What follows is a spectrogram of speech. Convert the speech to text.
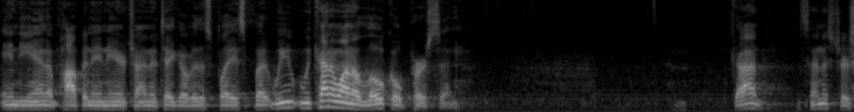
Indiana, popping in here trying to take over this place, but we, we kind of want a local person. God, send us church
